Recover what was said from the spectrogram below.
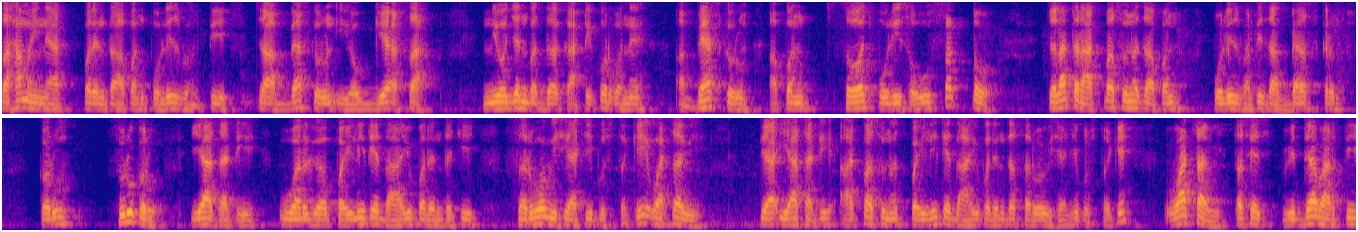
सहा महिन्यापर्यंत आपण पोलीस भरतीचा अभ्यास करून योग्य असा नियोजनबद्ध काटेकोरपणे अभ्यास करून आपण सहज पोलीस होऊ शकतो. चला तर आजपासूनच आपण पोलीस भरतीचा अभ्यासक्रम करू सुरू करू. यासाठी वर्ग पहिली ते दहावीपर्यंतची सर्व विषयाची पुस्तके वाचावी. त्या यासाठी आजपासूनच पहिली ते दहावीपर्यंत सर्व विषयाची पुस्तके वाचावी. तसेच विद्याभारती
